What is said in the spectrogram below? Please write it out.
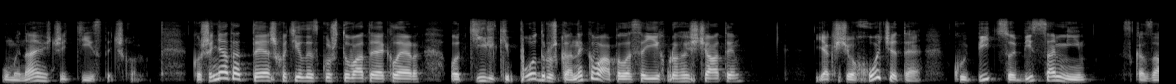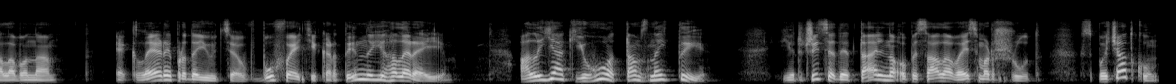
уминаючи тістечко. Кошенята теж хотіли скуштувати еклер, от тільки подружка не квапилася їх пригощати. Якщо хочете, купіть собі самі, сказала вона. Еклери продаються в буфеті картинної галереї. Але як його там знайти? Гірчиця детально описала весь маршрут. Спочатку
